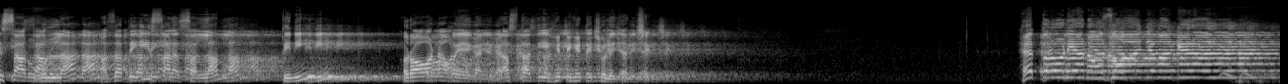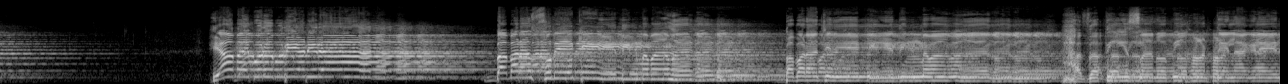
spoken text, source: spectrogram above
ঈসা রুহুল্লাহ হযরত ঈসা আলাইহিস সালাম তিনি রওনা হয়ে গেলেন। রাস্তা দিয়ে হেঁটে হেঁটে চলে যাচ্ছেন। হে তরুণিয়া নওজোয়ান হিয়া মাই মুরব্বিয়ানিরা বাবারা সুরে কে দিন মামা? বাবারা চিরে কে দিন মামা? হাজরত ঈসা নবী হাঁটতে লাগলেন,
